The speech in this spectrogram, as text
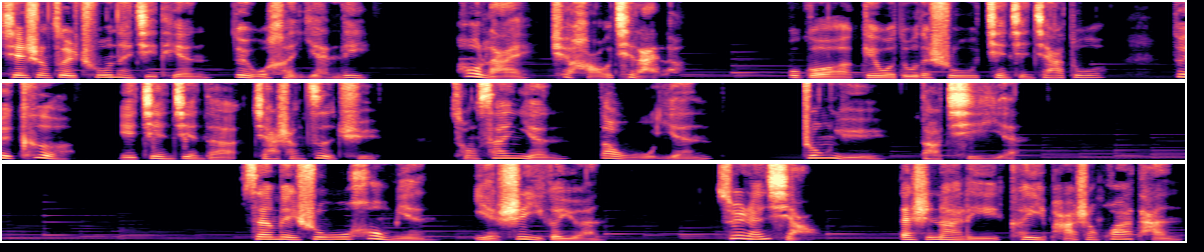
先生最初那几天对我很严厉，后来却好起来了。不过给我读的书渐渐加多，对课也渐渐地加上字去，从三言到五言，终于到七言。三味书屋后面也是一个园，虽然小，但是那里可以爬上花坛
